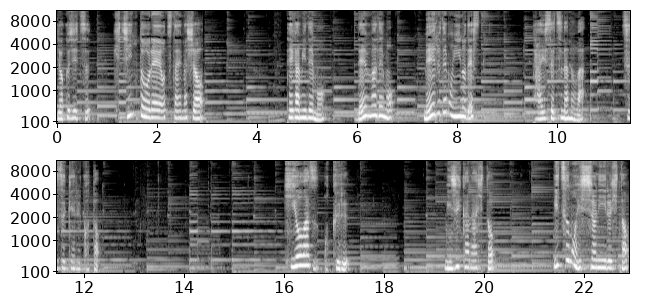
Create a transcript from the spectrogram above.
翌日、きちんとお礼を伝えましょう。手紙でも、電話でも、メールでもいいのです。大切なのは、続けること。気負わず送る。身近な人、いつも一緒にいる人、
